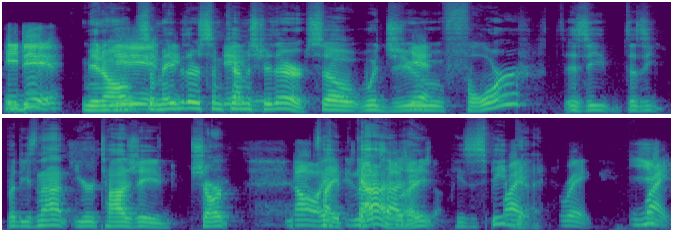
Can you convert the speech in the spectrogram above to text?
He did. You know, Yeah, so maybe there's some yeah, chemistry yeah. there. So would you Yeah. four? Is he? Does he? But he's not your Tajae Sharpe No, type guy, Tajae right? Sharpe. He's a speed Right. guy. Correct. You, Right.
